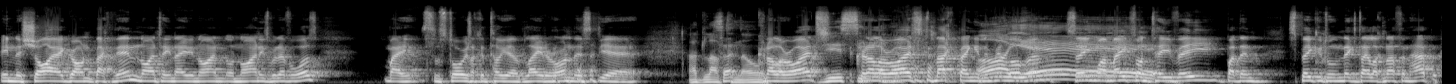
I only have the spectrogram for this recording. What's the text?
in the Shire growing back then, 1989 or 90s, whatever it was. Mate, some stories I could tell you later on. This, yeah. I'd love So- to know. Cronulla Riots, Juicy. Cronulla Riots, smack bang in the Oh, middle of yeah. it, seeing my mates on TV, but then speaking to them the next day like nothing happened.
